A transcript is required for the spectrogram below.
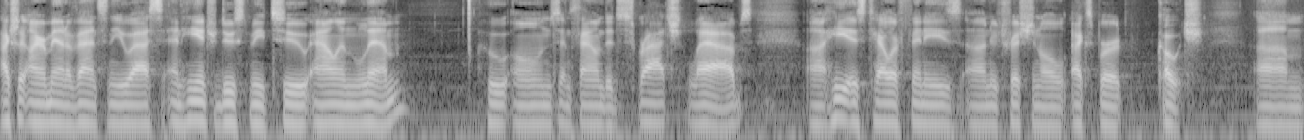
actually Ironman events in the U.S. And he introduced me to Allen Lim, who owns and founded Skratch Labs. Uh, he is Taylor Phinney's uh, nutritional expert coach. Um,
